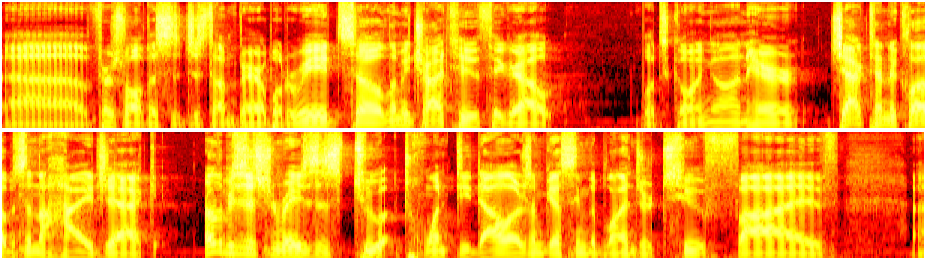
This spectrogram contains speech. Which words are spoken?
Uh, first of all, this is just unbearable to read. So let me try to figure out what's going on here. Jack 10 of clubs in the hijack. Early position raises to $20. I'm guessing the blinds are 2 5. Uh,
